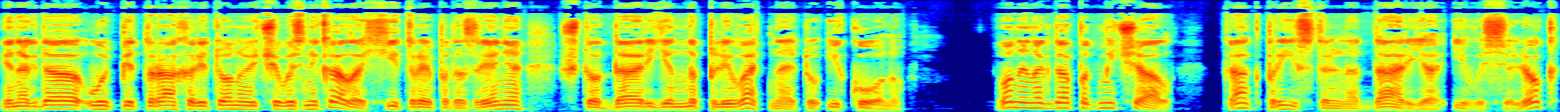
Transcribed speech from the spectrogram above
Иногда у Петра Харитоновича возникало хитрое подозрение, что Дарье наплевать на эту икону. Он иногда подмечал, как пристально Дарья и Василек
